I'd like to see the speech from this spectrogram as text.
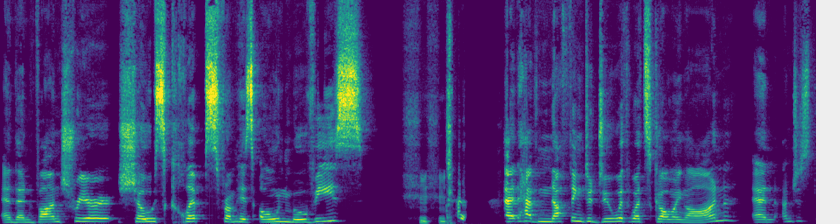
and then Von Trier shows clips from his own movies that have nothing to do with what's going on, and I'm just,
